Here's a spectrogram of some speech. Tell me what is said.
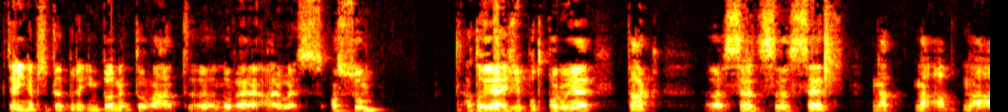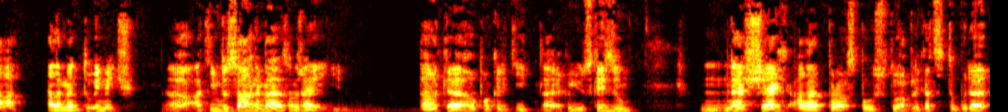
který například bude implementovat eh, nové iOS 8, a to je, že podporuje tak eh, srdce set na, na, na elementu image. Eh, a tím dosáhneme samozřejmě velkého pokrytí jako use caseů. Ne všech, ale pro spoustu aplikací to bude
